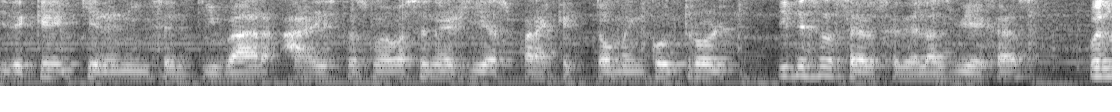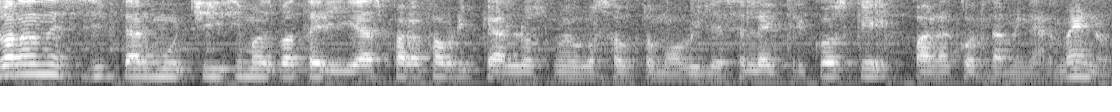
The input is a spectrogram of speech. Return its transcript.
y de que quieren incentivar a estas nuevas energías para que tomen control y deshacerse de las viejas, pues van a necesitar muchísimas baterías para fabricar los nuevos automóviles eléctricos que van a contaminar menos.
